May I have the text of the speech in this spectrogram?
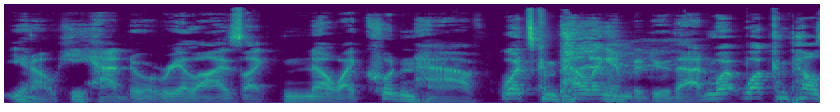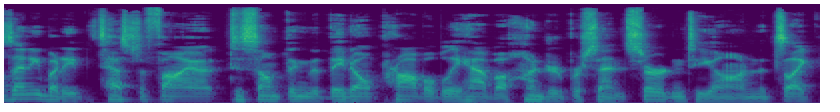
you know, he had to realize like, no, I couldn't have. What's compelling him to do that? And what, what compels anybody to testify to something that they don't probably have a hundred percent certainty on? It's like,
